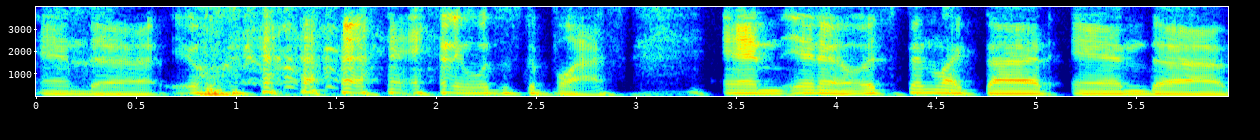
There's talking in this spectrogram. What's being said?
and uh, it, and it was just a blast. And you know, it's been like that, and uh,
